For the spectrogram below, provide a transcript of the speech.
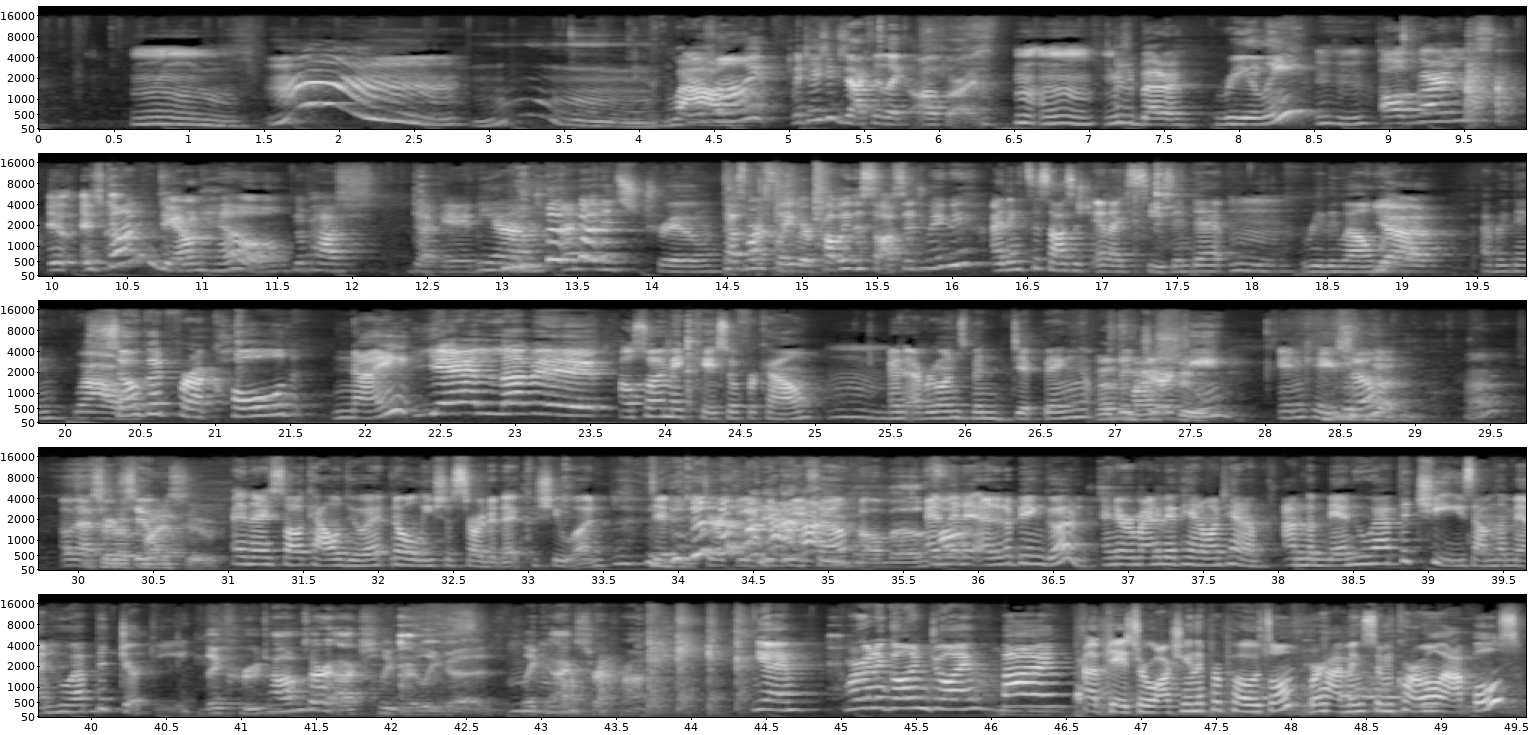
Mmm. Mmm. Mmm. Wow. It tastes exactly like Olive Garden. Mm-mm, it's better. Really? Mmm. Olive Gardens, it, it's gone downhill the past decade. Yeah, I mean, it's true. It has more flavor. Probably the sausage, maybe? I think it's the sausage, and I seasoned it mm. really well. with Yeah. everything. Wow. So good for a cold night. Yeah, I love it. Also, I make queso for Cal, mm. and everyone's been dipping That's the my jerky in queso. huh? Oh, that's So her that's soup. my soup. And I saw Cal do it. No, Alicia started it because she would dip jerky in queso. Combo. And then it ended up being good. And it reminded me of Hannah Montana. I'm the man who have the cheese. I'm the man who have the jerky. The croutons are actually really good. Like Mm. extra crunch. Yay. We're gonna go enjoy. Bye. Updates. We're watching the proposal. We're having some caramel apples.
